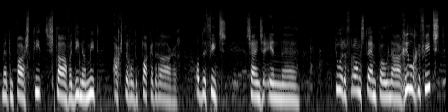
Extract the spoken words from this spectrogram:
met een paar staven dynamiet achter op de pakkendrager op de fiets zijn ze in uh, Tour de France tempo naar Ril gefietst.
